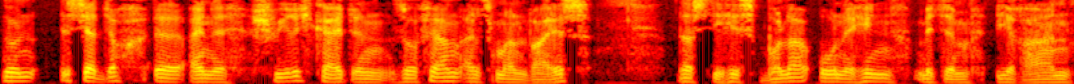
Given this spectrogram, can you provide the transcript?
Nun ist ja doch äh, eine Schwierigkeit insofern, als man weiß, dass die Hisbollah ohnehin mit dem Iran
